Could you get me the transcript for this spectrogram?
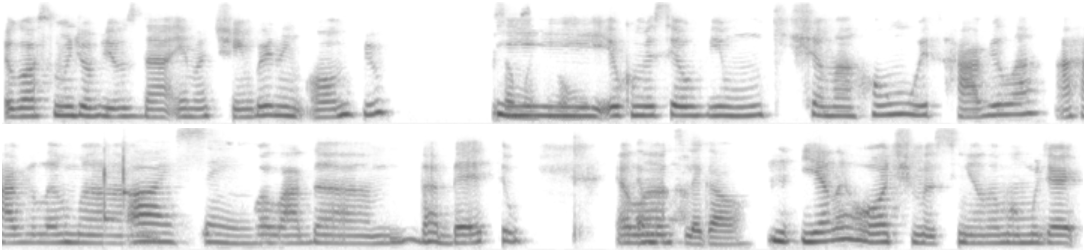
Eu gosto muito de ouvir os da Emma Chamberlain, óbvio. São muito E eu comecei a ouvir um que chama Home with Havila. A Havila é uma Ai, sim. lá da, da Bethel. É Ela, muito legal. e ela é ótima, assim, ela é uma mulher.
